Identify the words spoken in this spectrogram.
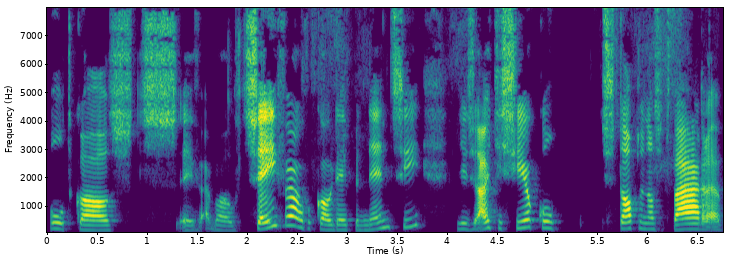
podcast, even uit mijn hoofd, 7 over codependentie. Je dus uit je cirkel stapt en als het ware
